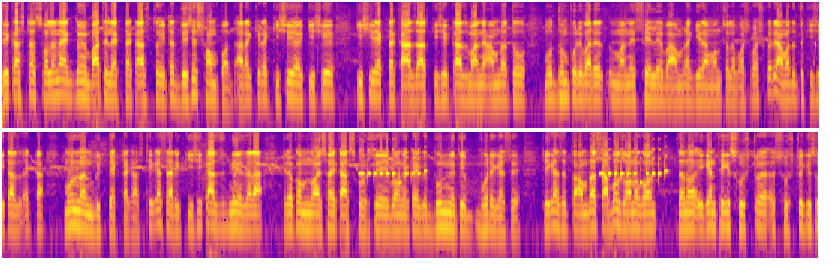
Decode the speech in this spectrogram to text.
যে কাজটা চলে না, একদমই বাতিল একটা কাজ, তো এটা দেশের সম্পদ। আর কিরা কৃষি কৃষি, কৃষির একটা কাজ, আর কৃষির কাজ মানে আমরা তো মধ্যম পরিবারের মানে ছেলে বা আমরা গ্রাম অঞ্চলে বসবাস করি, আমাদের তো কৃষিকাজ একটা মূল্যায়ন বৃত্তি একটা কাজ, ঠিক আছে? আর এই কৃষিকাজ নিয়ে যারা এরকম নয় ছয় কাজ করছে এবং এটা দুর্নীতি ভরে গেছে, ঠিক আছে? তো আমরা চাবো জনগণ যেন এখান থেকে সুষ্ঠু সুষ্ঠু কিছু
